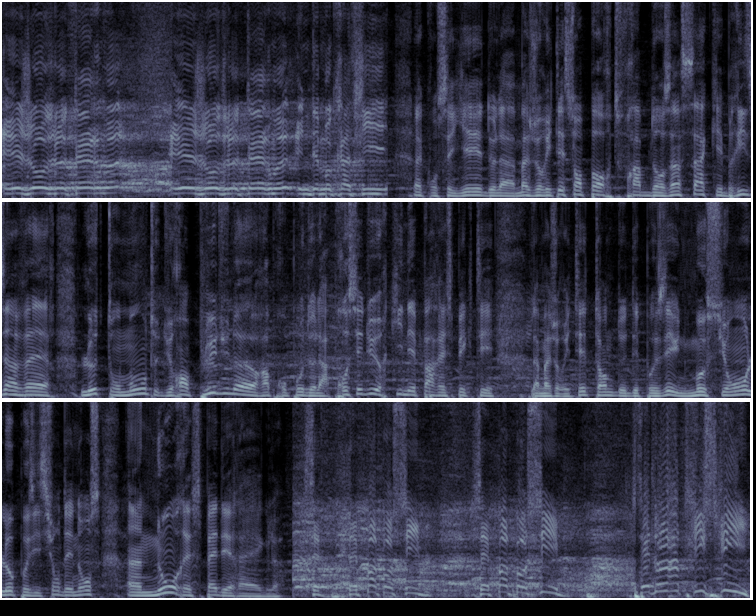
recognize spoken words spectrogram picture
et j'ose le terme, et j'ose le terme, une démocratie. Un conseiller de la majorité s'emporte, frappe dans un sac et brise un verre. Le ton monte durant plus d'une heure à propos de la procédure qui n'est pas respectée. La majorité tente de déposer une motion. L'opposition dénonce un non-respect des règles. C'est pas possible. C'est pas possible. C'est de la tricherie.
